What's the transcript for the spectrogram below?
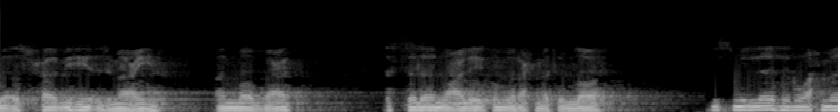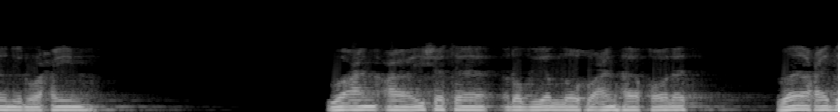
وأصحابه أجمعين. أما بعد السلام عليكم ورحمة الله. بسم الله الرحمن الرحيم. وعن عائشة رضي الله عنها قالت واعد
